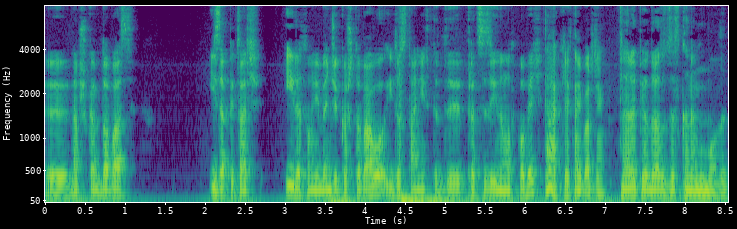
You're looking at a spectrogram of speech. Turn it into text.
yy, na przykład do Was i zapytać, ile to mnie będzie kosztowało i dostanie wtedy precyzyjną odpowiedź? Tak, jak najbardziej. Najlepiej od razu ze skanem umowy.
